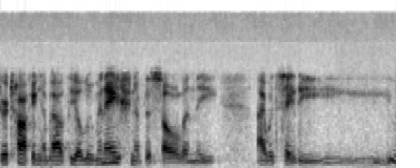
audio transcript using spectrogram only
you're talking about the illumination of the soul and the, I would say, the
